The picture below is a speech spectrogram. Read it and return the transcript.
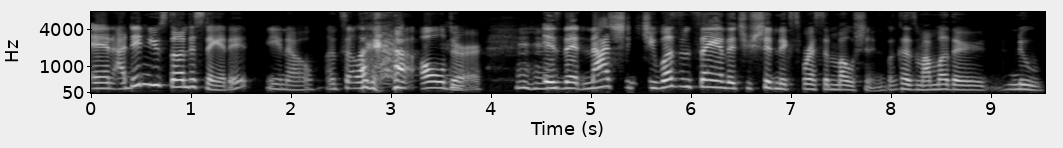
And I didn't used to understand it, you know, until I got older. Mm-hmm. Is that not, she, she wasn't saying that you shouldn't express emotion because my mother knew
